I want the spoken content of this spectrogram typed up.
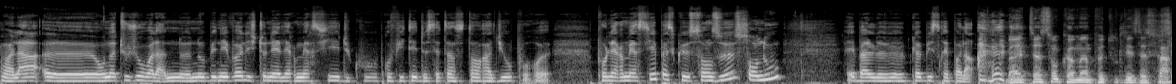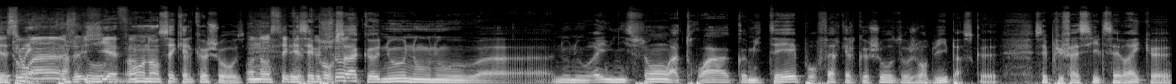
Voilà, euh, on a toujours voilà nos, nos bénévoles et je tenais à les remercier. Du coup, profiter de cet instant radio pour euh, pour les remercier parce que sans eux, sans nous, eh ben le club il serait pas là. Bah, de toute façon, comme un peu toutes les associations, Partout, hein, partout. JF, hein. On en sait quelque chose. On en sait Et c'est pour chose. ça que nous, nous, nous, euh, nous nous réunissons à trois comités pour faire quelque chose aujourd'hui parce que c'est plus facile. C'est vrai que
